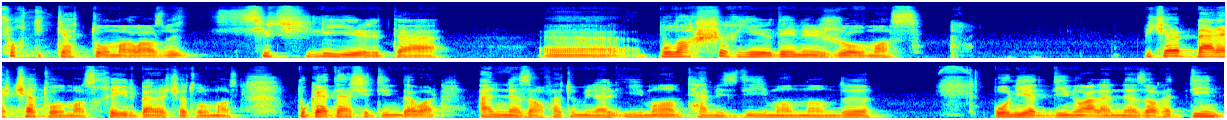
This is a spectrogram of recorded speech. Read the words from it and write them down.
Çox diqqətli olmaq lazımdır. Sirkli yerdə, e, bulaşıq yerdə enerji olmaz. Bir kərə bərəkət olmaz, xeyir bərəkət olmaz. Bu qədər ki dində var. Ən-nəzafətu minəl iman, təmizlik imandandır. Buniyyə dinu alən nəzafət. Din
